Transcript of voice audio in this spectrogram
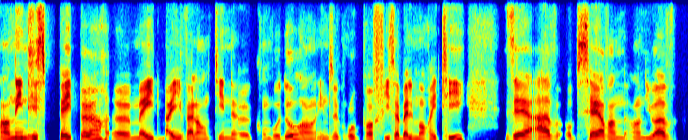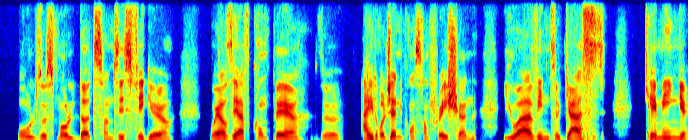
And in this paper uh, made by Valentine uh, Combaudon uh, in the group of Isabelle Moretti, they have observed, and, and you have all the small dots on this figure, where they have compared the hydrogen concentration you have in the gas coming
